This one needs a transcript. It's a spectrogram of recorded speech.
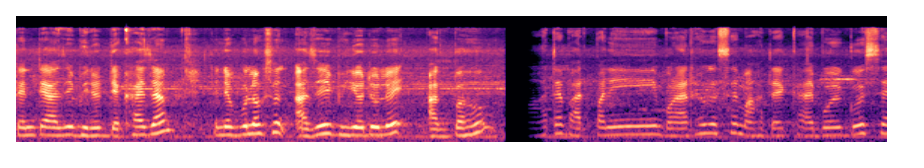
তেন্তে আজি ভিডিঅ'ত দেখাই যাম। তেন্তে ব'লকচোন আজিৰ ভিডিঅ'টোলৈ আগবাঢ়োঁ। মাহঁতে ভাত পানী বনাই থৈ গৈছে মাহঁতে খাই বৈ গৈছে।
